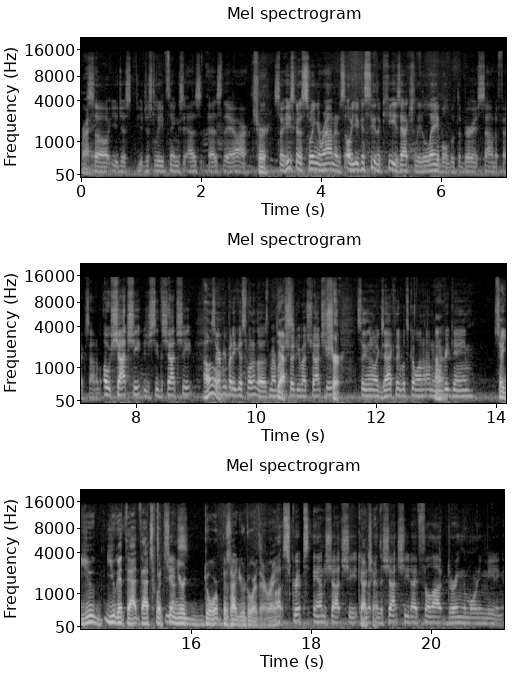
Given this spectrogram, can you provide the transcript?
right. So you just you just leave things as as they are. Sure. So he's going to swing around and it's, oh, you can see the keys actually labeled with the various sound effects on them. Oh, shot sheet. Did you see the shot sheet? Oh. So everybody gets one of those. Remember I showed you about shot sheets? Sure. So you know exactly what's going on in Uh-huh. every game. So you you get that. That's what's in your door beside your door there, right? Uh, scripts and a shot sheet. And the, Gotcha. and the shot sheet I fill out during the morning meeting.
